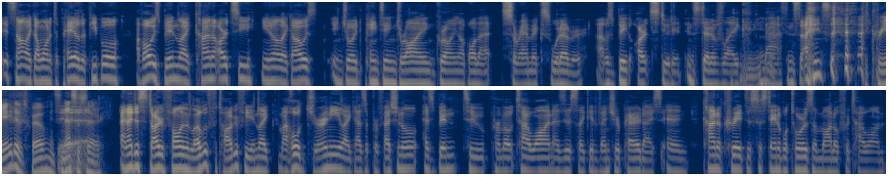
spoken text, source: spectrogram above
it's not like I wanted to pay other people. I've always been like kind of artsy, you know, like I always enjoyed painting, drawing, growing up, all that ceramics, whatever. I was a big art student instead of like Yeah. math and science. The creatives, bro. It's Yeah. necessary. and I just started falling in love with photography and like my whole journey like as a professional has been to promote Taiwan as this like adventure paradise and kind of create this sustainable tourism model for Taiwan.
